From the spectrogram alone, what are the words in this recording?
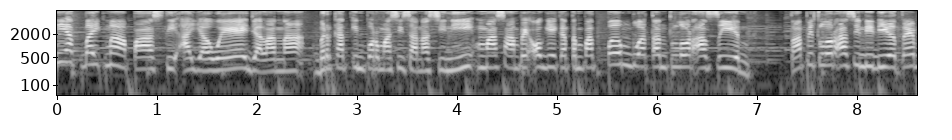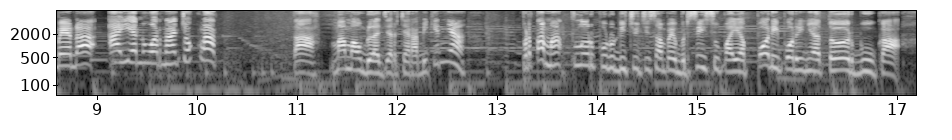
Niat baik mah pasti aya we jalana. Berkat informasi sana sini, emas sampai oge ke tempat pembuatan telur asin. Tapi telur asin di dia teh beda, aya nu warna coklat. Tah, ma mau belajar cara bikinnya. Pertama, telur kudu dicuci sampai bersih supaya pori-porinya terbuka.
